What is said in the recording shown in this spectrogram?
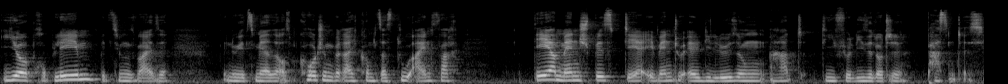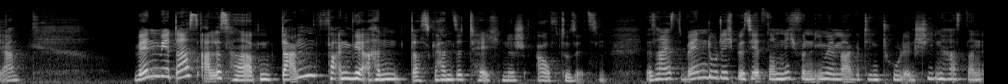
ihr Problem, beziehungsweise wenn du jetzt mehr so aus dem Coaching-Bereich kommst, dass du einfach der Mensch bist, der eventuell die Lösung hat, die für Lieselotte passend ist, ja. Wenn wir das alles haben, dann fangen wir an, das Ganze technisch aufzusetzen. Das heißt, wenn du dich bis jetzt noch nicht für ein E-Mail-Marketing-Tool entschieden hast, dann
